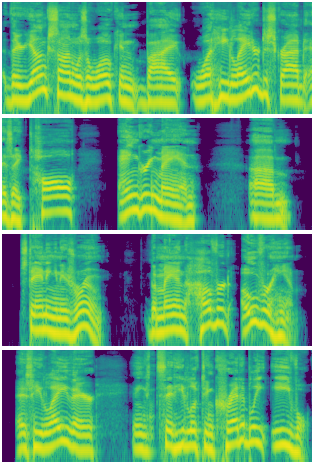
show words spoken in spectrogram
their young son was awoken by what he later described as a tall, angry man um, standing in his room. The man hovered over him as he lay there, and he said he looked incredibly evil.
